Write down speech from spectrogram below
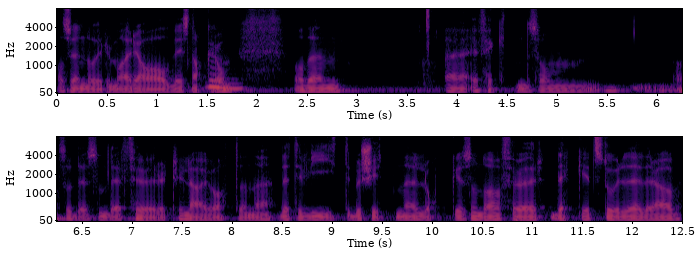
altså enorme areal vi snakker om. Mm. Og den eh, effekten som altså det som det fører til, er jo at denne, dette hvite, beskyttende lokket som da før dekket store deler av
